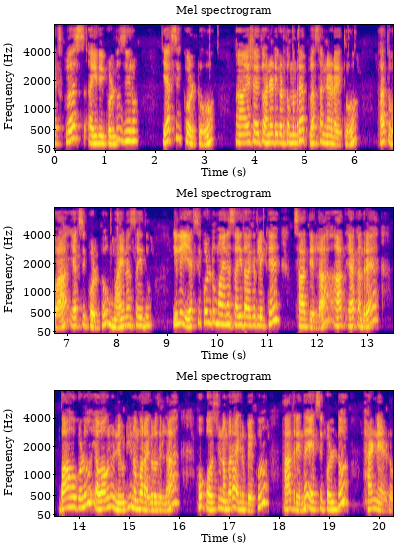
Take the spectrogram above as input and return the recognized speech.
ಎಕ್ಸ್ ಪ್ಲಸ್ ಐದು equal to zero X equal to ಎಷ್ಟಾಯ್ತು? ಹನ್ನೆರಡು ಕಡೆ ತಗೊಂಬಂದ್ರೆ ಪ್ಲಸ್ ಹನ್ನೆರಡು ಆಯ್ತು. ಅಥವಾ ಎಕ್ಸ್ ಈಕ್ವಲ್ ಟು ಮೈನಸ್ ಐದು. ಇಲ್ಲಿ ಎಕ್ಸ್ ಇಕ್ವಲ್ ಟು ಮೈನಸ್ ಐದು ಆಗಿರ್ಲಿಕ್ಕೆ ಸಾಧ್ಯ ಇಲ್ಲ. ಯಾಕಂದ್ರೆ ಬಾಹುಗಳು ಯಾವಾಗಲೂ ನೆಗೆಟಿವ್ ನಂಬರ್ ಆಗಿರೋದಿಲ್ಲ. ಅವು ಪಾಸಿಟಿವ್ ನಂಬರ್ ಆಗಿರ್ಬೇಕು. ಆದ್ರಿಂದ ಎಕ್ಸ್ ಇಕ್ವಲ್ ಟು ಹನ್ನೆರಡು.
